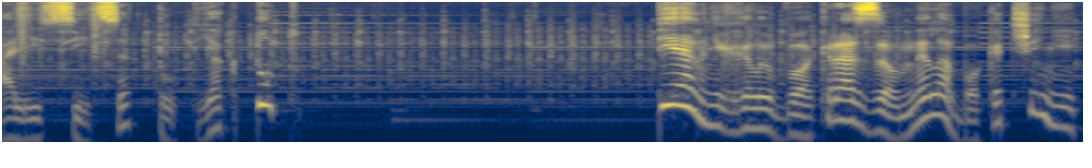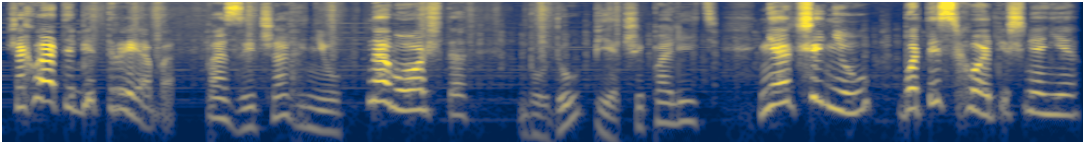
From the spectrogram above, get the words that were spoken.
А лісіца тут як тут. Пеўнік глыбок, разумны лабок адчыні. Чаго табе трэба? Пазыч агню. Навошта? Буду печы паліць. Не адчыню, бо ты схопіш мяне.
